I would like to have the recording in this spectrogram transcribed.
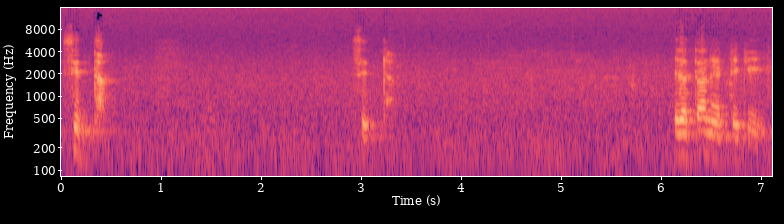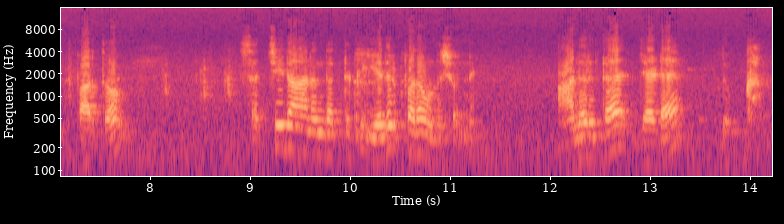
சித்தம். சித்தம். இதைத்தான் நேற்றுக்கு பார்த்தோம். சச்சிதானந்தத்துக்கு எதிர்ப்பதை ஒண்ணு சொன்னேன். அனிருத்த ஜட துக்கம்.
